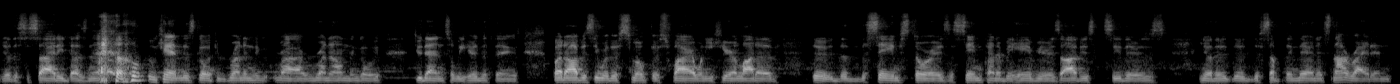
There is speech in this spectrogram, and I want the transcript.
you know the society does now. we can't just go through running uh, run on and go do that until we hear the things. But obviously, where there's smoke, there's fire. When you hear a lot of the the, the same stories, the same kind of behaviors, obviously there's you know there, there, there's something there, and it's not right. And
